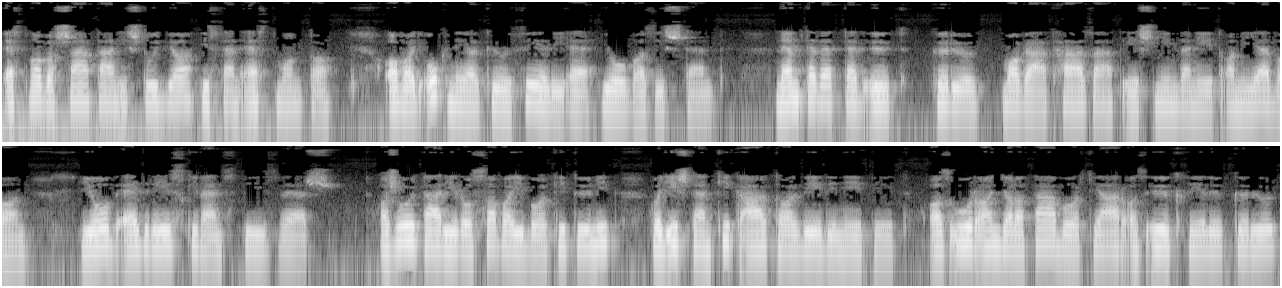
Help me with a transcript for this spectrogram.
Ezt maga sátán is tudja, hiszen ezt mondta, avagy ok nélkül féli-e jobb az Istent. Nem tevetted őt körül, magát, házát és mindenét, amije van? Jobb egy rész 9-10 vers. A Zsoltáríró szavaiból kitűnik, hogy Isten kik által védi népét. Az Úr angyala tábort jár az ők félők körül,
